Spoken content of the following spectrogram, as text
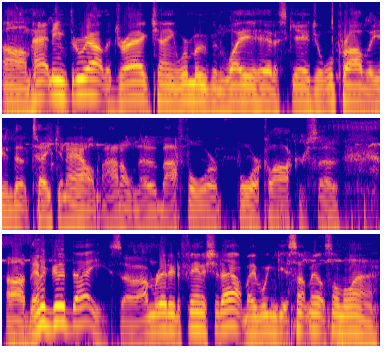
Um, hadn't even threw out the drag chain. We're moving way ahead of schedule. We'll probably end up taking out, I don't know, by four, four o'clock or so. Uh, been a good day. So I'm ready to finish it out. Maybe we can get something else on the line.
